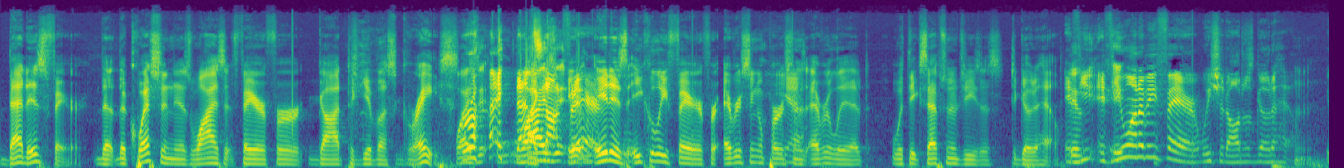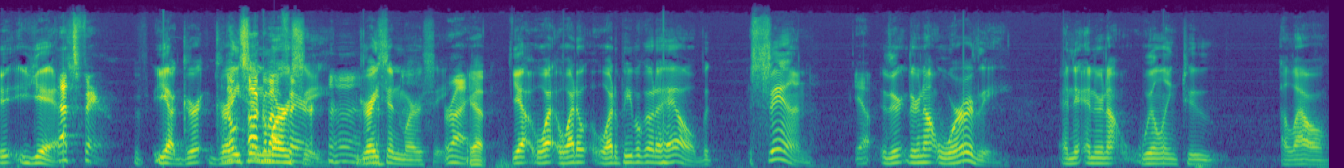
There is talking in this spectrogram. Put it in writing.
that is fair. the The question is, why is it fair for God to give us grace? Why is Right, it? that's Why not is it? It- fair. it is equally fair for every single person Yeah. that's ever lived, with the exception of Jesus, to go to hell. If, If- you if you want to be fair, we should all just go to hell. it- yes. That's fair. Yeah. Gr- grace and mercy. grace and mercy. Right. Yep. Yeah. Why, why do Why do people go to hell? But sin. Yep. They're they're not worthy, and they, and they're not willing to allow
